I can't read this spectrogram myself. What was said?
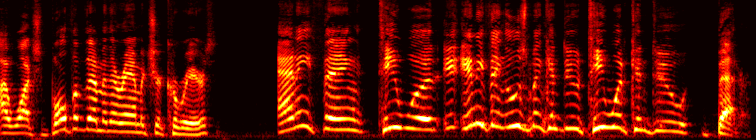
I watched both of them in their amateur careers. Anything T Wood, anything Usman can do, T Wood can do better.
